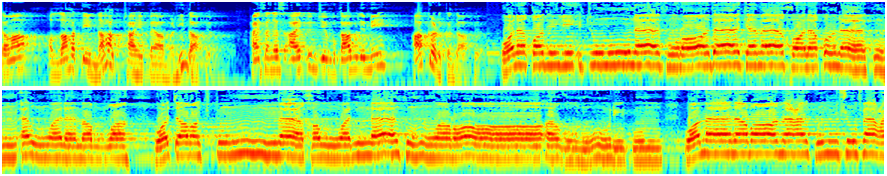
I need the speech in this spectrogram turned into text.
तव्हां अल्लाह ते नाहक ठाहे पिया मढ़ींदा पियो ऐं संदसि आयतुनि जे मुक़ाबले में आकड़ कंदा पियो ولقد جئتمونا فرادا كما خلقناكم أول مرة وتركتم ما خولناكم وراء ظهوركم وما نرى معكم شفعاءكم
